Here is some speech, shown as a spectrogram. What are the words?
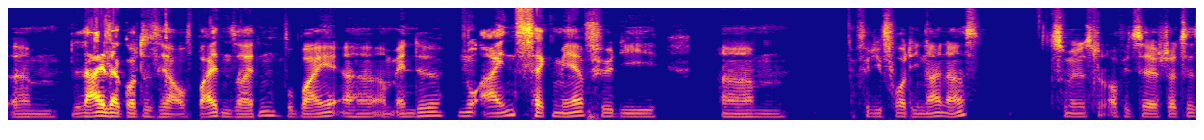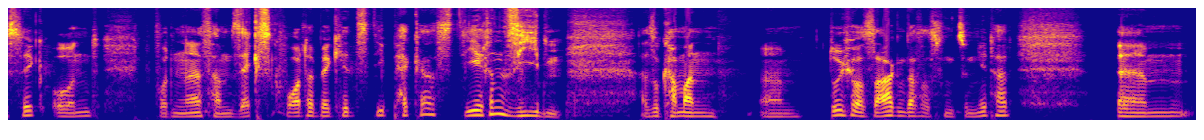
Ähm, leider Gottes ja auf beiden Seiten, wobei äh, am Ende nur ein Sack mehr für die ähm, für die 49ers, zumindest laut offizieller Statistik. Und die 49ers haben sechs Quarterback-Hits, die Packers deren sieben. Also kann man ähm, durchaus sagen, dass das funktioniert hat. Ähm,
